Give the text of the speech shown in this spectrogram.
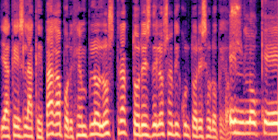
ya que es la que paga, por ejemplo, los tractores de los agricultores europeos. En lo que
